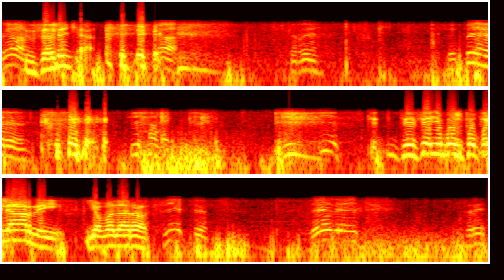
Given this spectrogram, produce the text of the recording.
Раз. Все життя. Два. Три. Чотири. П'ять. Шість. Ти, ти сьогодні будеш популярний, Йомадаро. Вісім. Дев'ять. Тридцять.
